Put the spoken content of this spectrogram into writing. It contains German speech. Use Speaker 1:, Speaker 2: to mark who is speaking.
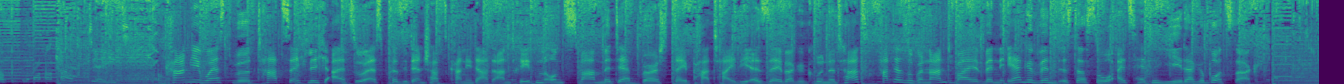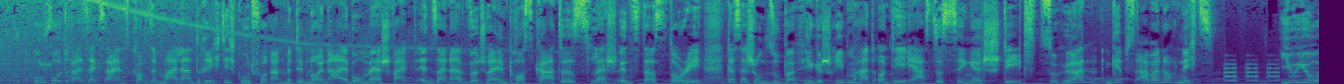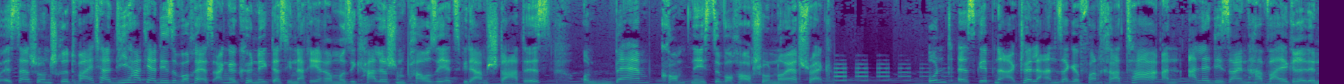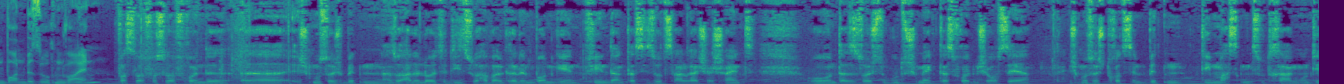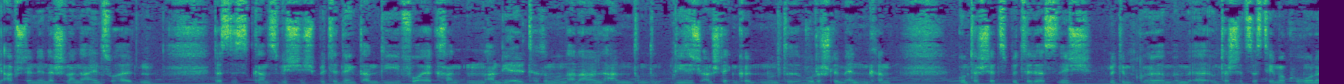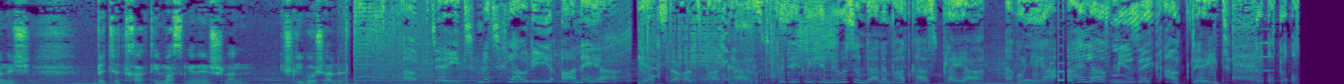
Speaker 1: Update.
Speaker 2: Kanye West wird tatsächlich als US-Präsidentschaftskandidat antreten und zwar mit der Birthday-Partei, die er selber gegründet hat. Hat er so genannt, weil wenn er gewinnt, ist das so, als hätte jeder Geburtstag. UFO 361 kommt in Mailand richtig gut voran mit dem neuen Album. Er schreibt in seiner virtuellen Postkarte slash Insta-Story, dass er schon super viel geschrieben hat und die erste Single steht. Zu hören gibt's aber noch nichts. Juju ist da schon einen Schritt weiter. Die hat ja diese Woche erst angekündigt, dass sie nach ihrer musikalischen Pause jetzt wieder am Start ist. Und bam, kommt nächste Woche auch schon ein neuer Track. Und es gibt eine aktuelle Ansage von Qatar an alle, die seinen Haval Grill in Bonn besuchen wollen.
Speaker 3: Was läuft, was läuft, Freunde? Äh, ich muss euch bitten, also alle Leute, die zu Haval Grill in Bonn gehen, vielen Dank, dass ihr so zahlreich erscheint und dass es euch so gut schmeckt. Das freut mich auch sehr. Ich muss euch trotzdem bitten, die Masken zu tragen und die Abstände in der Schlange einzuhalten. Das ist ganz wichtig. Bitte denkt an die Vorerkrankten, an die Älteren und an alle anderen, die sich anstecken könnten und äh, wo das schlimm enden kann. Unterschätzt bitte das nicht mit dem ähm, äh, unterschätzt das Thema Corona nicht. Bitte tragt die Masken in den Schlangen. Ich liebe euch alle.
Speaker 1: Update mit Claudi on Air. Jetzt auch als Podcast. Für tägliche News in deinem Podcast-Player. Abonniere I Love Music Update.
